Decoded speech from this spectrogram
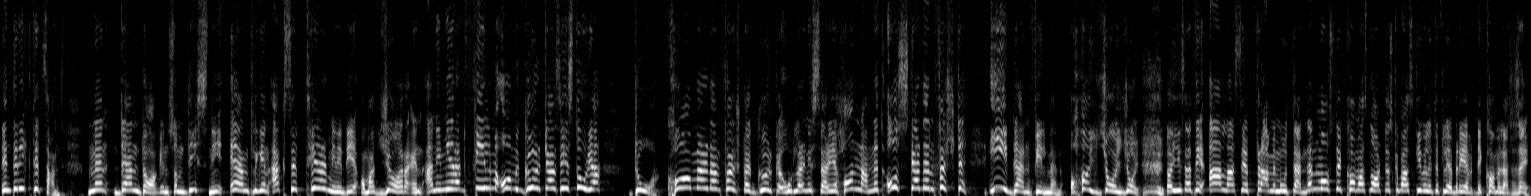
det är inte riktigt sant. Men den dagen som Disney äntligen accepterar min idé om att göra en animerad film om gurkans historia, då kommer den första gurkaodlaren i Sverige ha namnet Oscar den förste i den filmen. Oj, oj, oj! Jag gissar att ni alla ser fram emot den. Den måste komma snart. Jag ska bara skriva lite fler brev. Det kommer lösa sig.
